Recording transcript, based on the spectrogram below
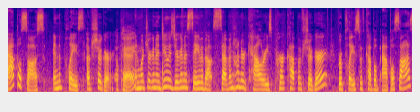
applesauce in the place of sugar. Okay. And what you're going to do is you're going to save about 700 calories per cup of sugar, replaced with cup of applesauce.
